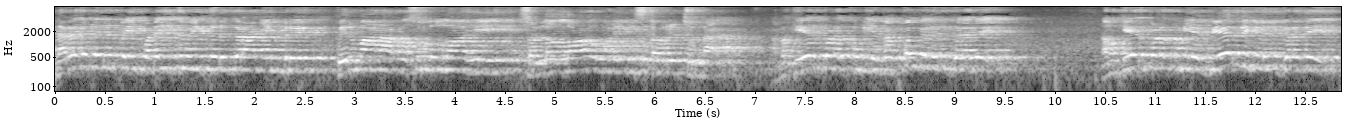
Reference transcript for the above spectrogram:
நரக நெருப்பை படைத்து வைத்திருக்கிறான் என்று பெருமானார் ரசூலுல்லாஹி சொல்லல்லாஹு அலைஹி வஸல்லம் அவர்கள் சொன்னார். நமக்கு ஏற்படக்கூடிய வெப்பங்கள் இருக்கிறதே. நமக்கு ஏற்படக்கூடிய வேதனைகள் இருக்கிறது.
